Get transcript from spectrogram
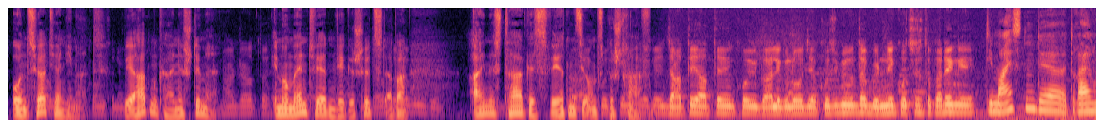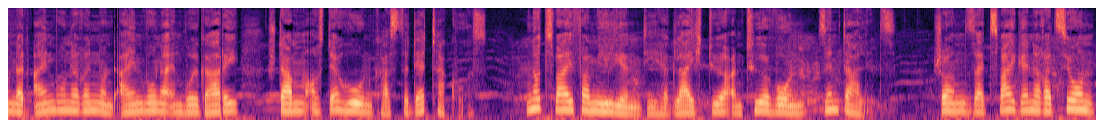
Uns hört ja niemand. Wir haben keine Stimme. Im Moment werden wir geschützt, aber eines Tages werden sie uns bestrafen. Die meisten der 300 Einwohnerinnen und Einwohner in Bulgari stammen aus der hohen Kaste der Takurs. Nur zwei Familien, die hier gleich Tür an Tür wohnen, sind Dalits. Schon seit zwei Generationen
